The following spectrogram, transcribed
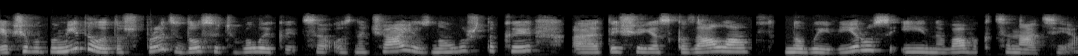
Якщо ви помітили, то шприц досить великий. Це означає знову ж таки е, те, що я сказала, новий вірус і нова вакцинація.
